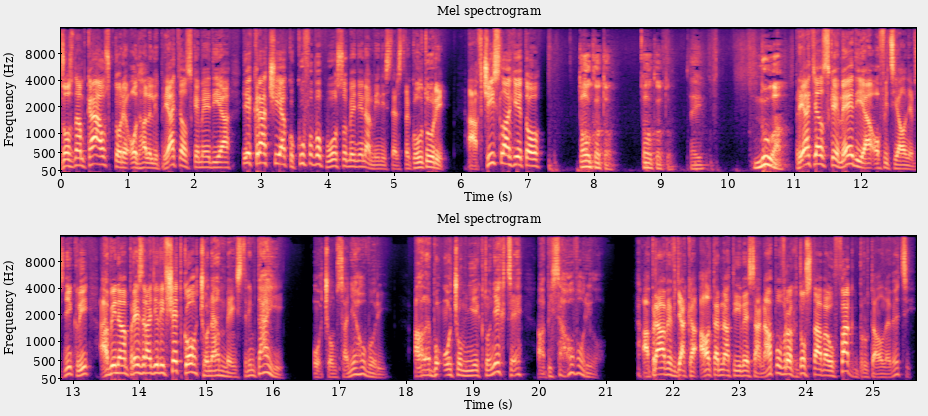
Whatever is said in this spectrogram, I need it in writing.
zoznam chaos, ktoré odhalili priateľské médiá, je kratší ako kufovo pôsobenie na ministerstve kultúry. A v číslach je to... Toľko to, toľko to, hej. Nula. Priateľské médiá oficiálne vznikli, aby nám prezradili všetko, čo nám mainstream tají. O čom sa nehovorí. Alebo o čom niekto nechce, aby sa hovorilo. A práve vďaka alternatíve sa na povrch dostávajú fakt brutálne veci.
